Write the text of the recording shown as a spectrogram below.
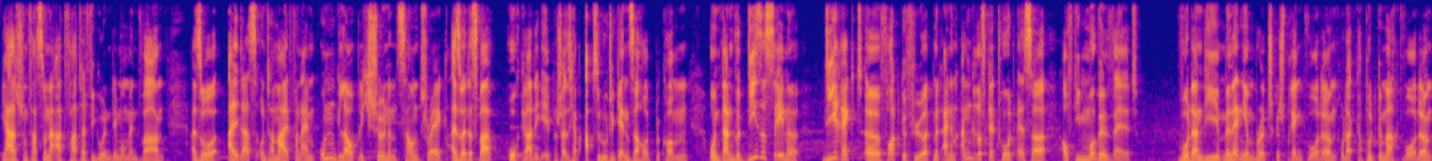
ja, schon fast so eine Art Vaterfigur in dem Moment war. Also all das untermalt von einem unglaublich schönen Soundtrack. Also das war hochgradig episch. Also ich habe absolute Gänsehaut bekommen. Und dann wird diese Szene direkt äh, fortgeführt mit einem Angriff der Todesser auf die Muggelwelt wo dann die Millennium Bridge gesprengt wurde oder kaputt gemacht wurde.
